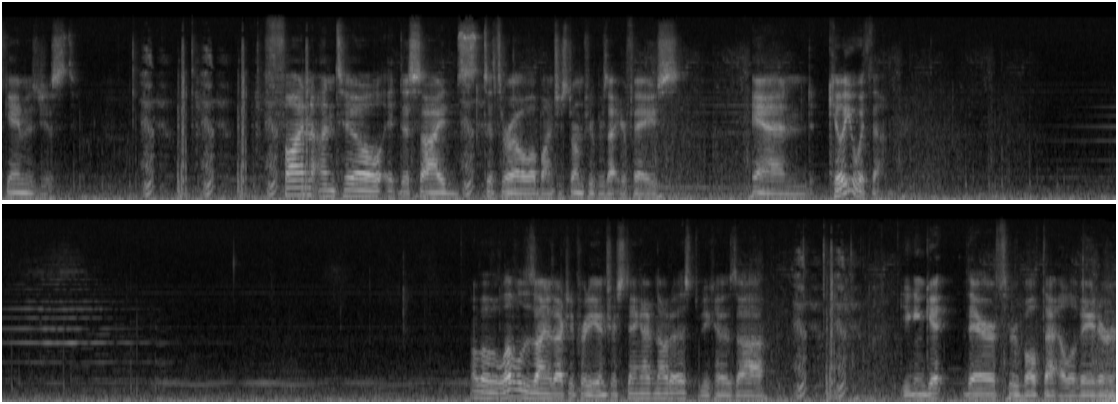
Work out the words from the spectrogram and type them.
This game is just fun until it decides to throw a bunch of stormtroopers at your face and kill you with them. Although the level design is actually pretty interesting, I've noticed, because uh, you can get there through both that elevator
